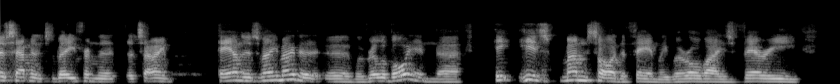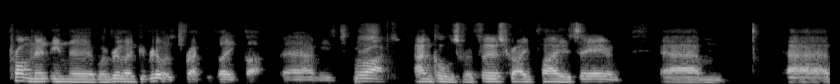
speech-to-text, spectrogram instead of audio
just happens to be from the, the same town as me, mate, a, a Warilla boy. And uh, he, his mum's side of the family were always very prominent in the Warilla Gorillas Rugby League Club. Um, his, his Right. uncles were first grade players there, and um, uh,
